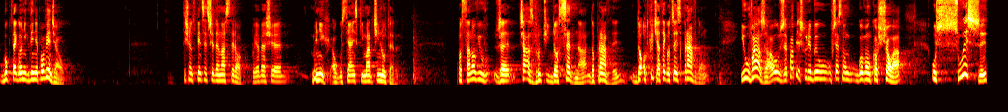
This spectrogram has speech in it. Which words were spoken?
Bóg tego nigdy nie powiedział. 1517 rok. Pojawia się mnich augustiański Marcin Luther. Postanowił, że czas wrócić do sedna, do prawdy, do odkrycia tego, co jest prawdą. I uważał, że papież, który był ówczesną głową kościoła, usłyszy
